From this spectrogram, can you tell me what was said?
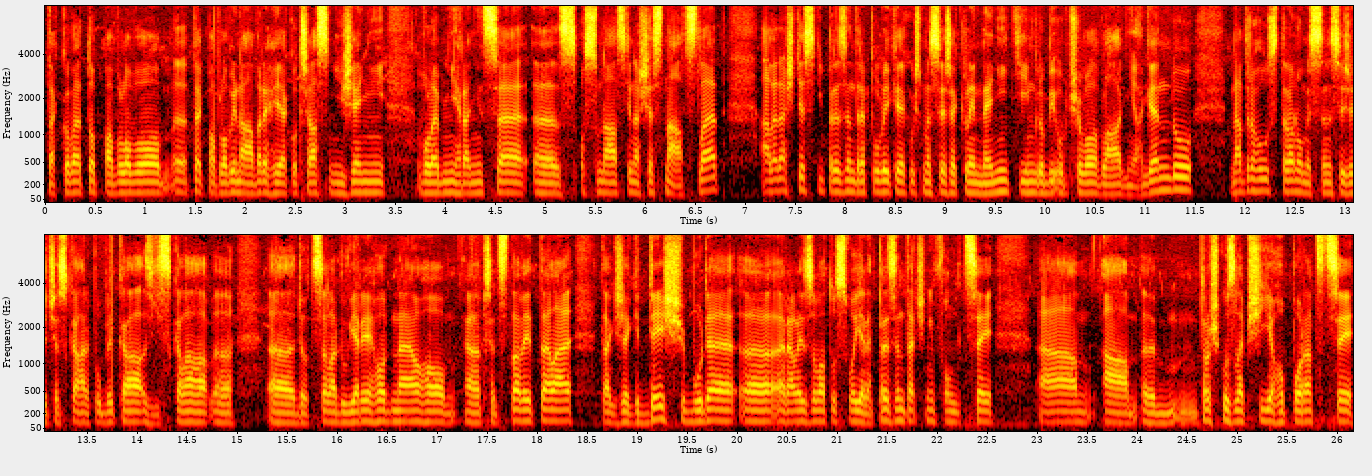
takovéto Pavlovo, ty Pavlovy návrhy, jako třeba snížení volební hranice eh, z 18 na 16 let, ale naštěstí prezident republiky, jak už jsme si řekli, není tím, kdo by určoval vládní agendu. Na druhou stranu myslím si, že Česká republika získala eh, eh, docela důvěryhodného představitele, takže když bude realizovat tu svoji reprezentační funkci, a, a trošku zlepší jeho poradci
